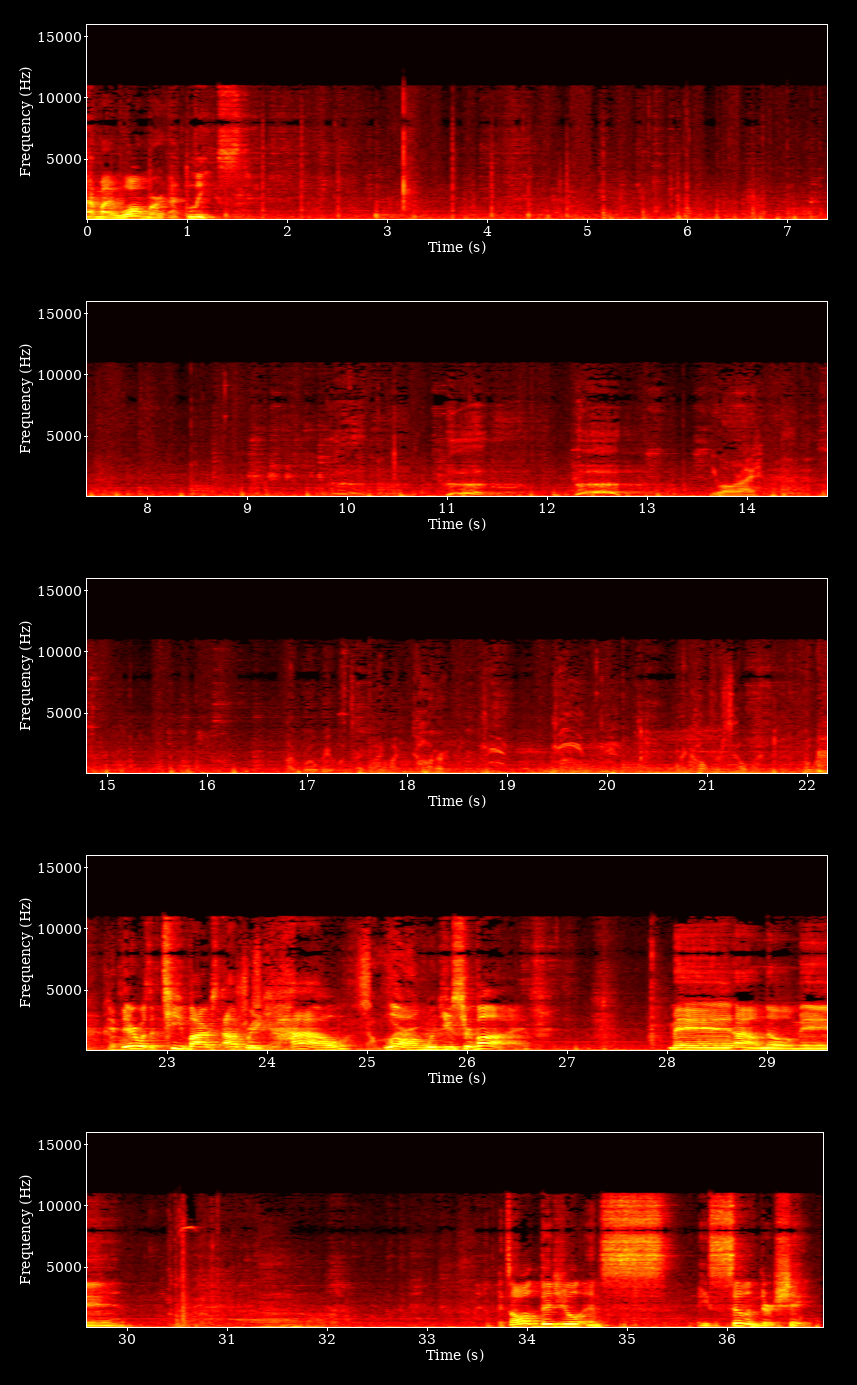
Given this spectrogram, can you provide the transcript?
At my Walmart, at least. You all right? I will be once I find my daughter. I called for help, but we If there was a T virus outbreak, how long would you survive? Man, I don't know, man. It's all digital and s- a cylinder shape.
